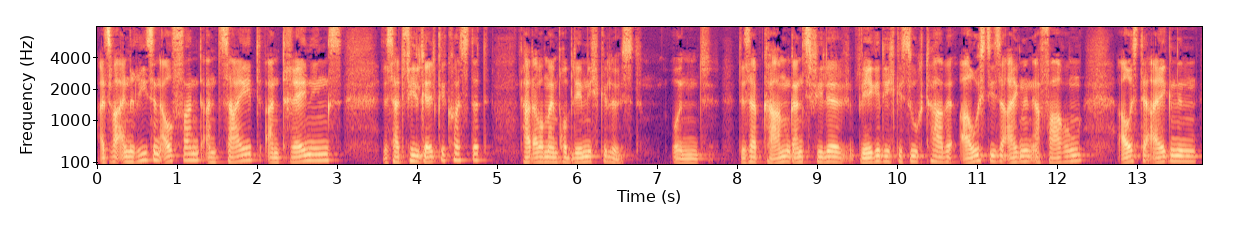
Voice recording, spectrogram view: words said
Also es war ein Riesenaufwand an Zeit, an Trainings. Das hat viel Geld gekostet, hat aber mein Problem nicht gelöst. Und deshalb kamen ganz viele Wege, die ich gesucht habe, aus dieser eigenen Erfahrung, aus der eigenen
